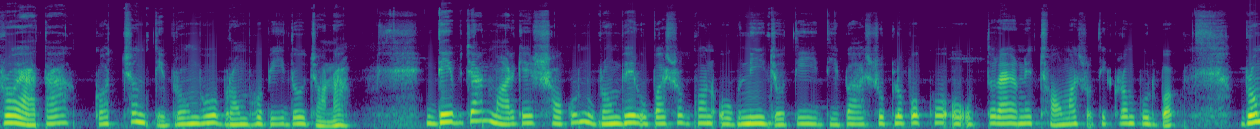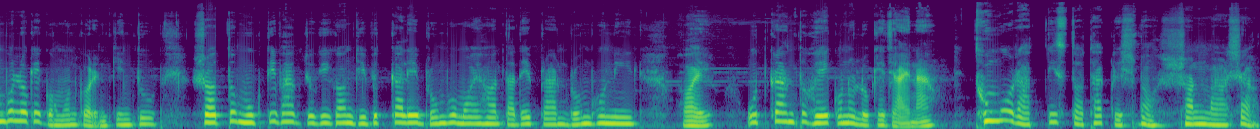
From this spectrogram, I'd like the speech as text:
প্রয়াতা, গচ্ছন্তি, ব্রহ্ম ব্রহ্মবিদ জনা। দেবযান মার্গের সগুণ ব্রহ্মের উপাসকগণ অগ্নি, জ্যোতি, দিবা, শুক্লপক্ষ ও উত্তরায়ণের ছ মাস অতিক্রম পূর্বক ব্রহ্মলোকে গমন করেন। কিন্তু সদ্য মুক্তিভাগ যোগীগণ জীবিতকালে ব্রহ্মময় হন, তাদের প্রাণ ব্রহ্মনীল হয়, উৎক্রান্ত হয়ে কোনো লোকে যায় না। ধূম রাত্রিস্তথা কৃষ্ণ সন্মাসা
